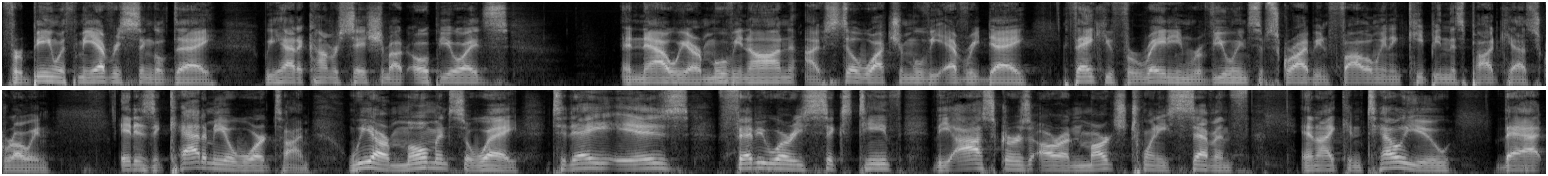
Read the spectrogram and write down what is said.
for being with me every single day. We had a conversation about opioids, and now we are moving on. I still watch a movie every day. Thank you for rating, reviewing, subscribing, following, and keeping this podcast growing. It is Academy Award time. We are moments away. Today is February 16th. The Oscars are on March 27th. And I can tell you that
